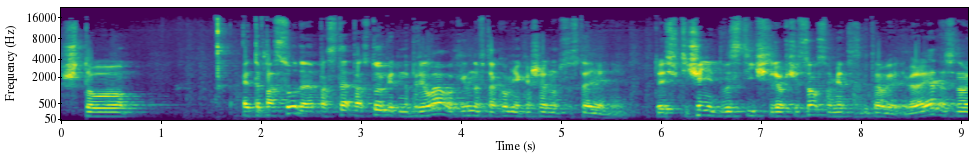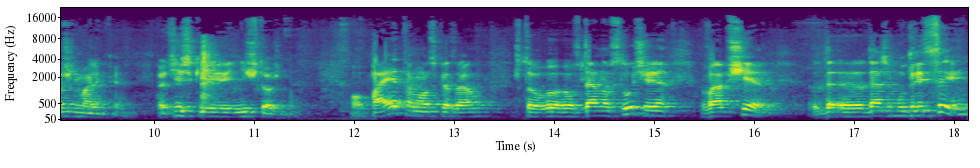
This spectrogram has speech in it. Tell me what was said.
что эта посуда поступит на прилавок именно в таком некошерном состоянии. То есть в течение 24 часов с момента изготовления. Вероятность она очень маленькая, практически ничтожная. Поэтому он сказал, что в- данном случае вообще э, даже мудрецы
